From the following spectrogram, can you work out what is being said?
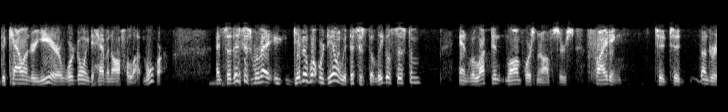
the calendar year, we're going to have an awful lot more. And so this is, given what we're dealing with, this is the legal system and reluctant law enforcement officers fighting to, to under a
